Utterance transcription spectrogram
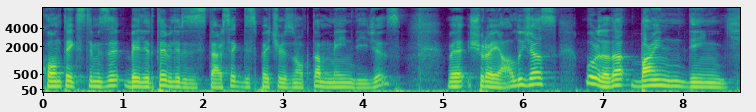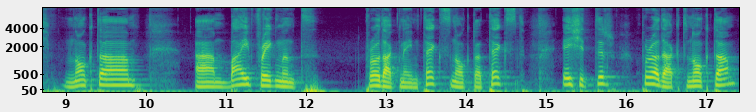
kontekstimizi belirtebiliriz istersek. Dispatchers nokta main diyeceğiz. Ve şuraya alacağız. Burada da binding nokta um, by fragment product name text nokta text eşittir product nokta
